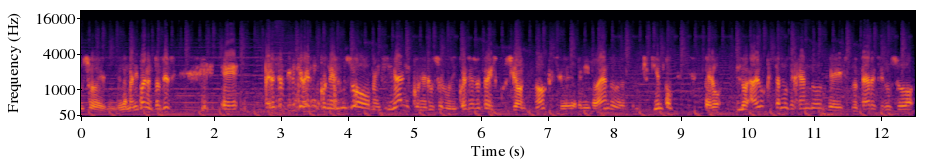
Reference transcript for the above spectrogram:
uso de, la marihuana. Entonces, eh, pero eso tiene que ver ni con el uso medicinal ni con el uso lúdico. Esa es otra discusión ¿no? que se ha venido dando durante mucho tiempo. Pero algo que estamos dejando de explotar es el uso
